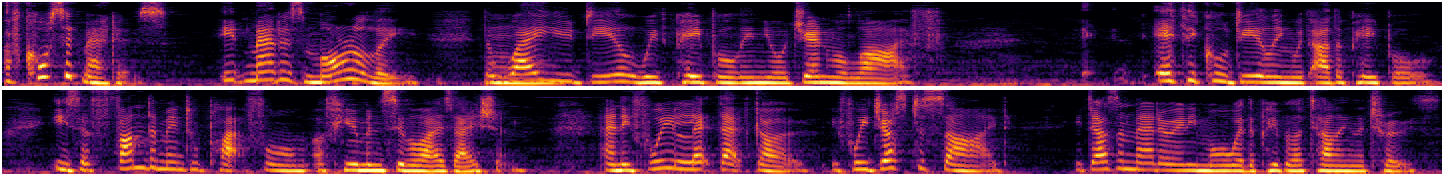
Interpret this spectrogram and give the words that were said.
Of course, it matters. It matters morally. The mm. way you deal with people in your general life, ethical dealing with other people, is a fundamental platform of human civilization. And if we let that go, if we just decide it doesn't matter anymore whether people are telling the truth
